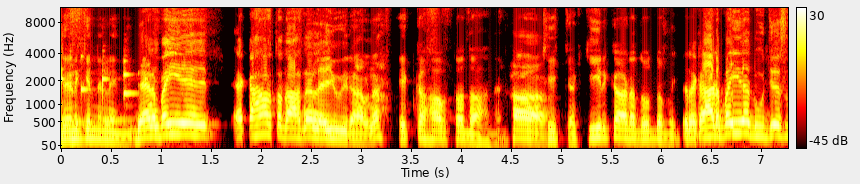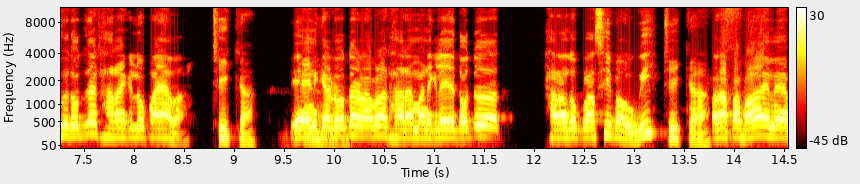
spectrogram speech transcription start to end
ਦਿਨ ਕਿੰਨੇ ਲੈਂਦੀ? ਦਿਨ ਬਾਈ ਇਹ ਇੱਕ ਹਫ਼ਤਾ 10 ਦਿਨ ਲੈ ਜੂਗੀ ਆਰਾਮ ਨਾਲ। ਇੱਕ ਹਫਤਾ 10 ਦਿਨ। ਹਾਂ। ਠੀਕ ਆ। ਕੀ ਰਿਕਾਰਡ ਆ ਦੁੱਧ ਬਈ? ਰਿਕਾਰਡ ਬਾਈ ਦਾ ਦੂਜੇ ਸੂਏ ਦੁੱਧ ਦਾ 18 ਕਿਲੋ ਪਾਇਆ ਵਾ। ਠੀਕ ਆ। ਇਹ ਐਨ ਕੇ ਦੁੱਧ ਵਾਲਾ ਆਪਣਾ 18 ਮੰਨ ਕੇ ਲਿਆ ਦੁੱਧ 18 ਤੋਂ ਪਲੱਸ ਹੀ ਪਾਊਗੀ। ਠੀਕ ਆ। ਪਰ ਆਪਾਂ ਬਾਹਰ ਐਵੇਂ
